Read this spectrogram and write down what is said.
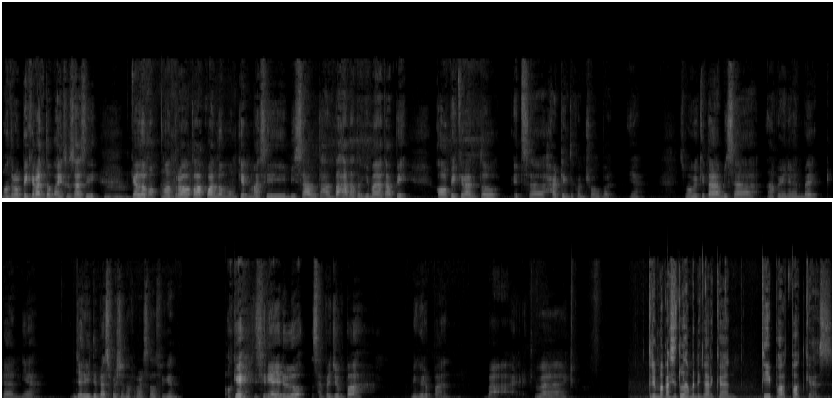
ngontrol pikiran tuh paling susah sih. Mm-mm. kayak lo ng- ngontrol kelakuan lo mungkin masih bisa lo tahan-tahan atau gimana tapi kalau pikiran tuh it's a hard thing to control but ya semoga kita bisa ngelakuin dengan baik dan ya jadi the best version of ourselves again. Oke di sini aja dulu. Sampai jumpa minggu depan bye Bye. Terima kasih telah mendengarkan Teapot Podcast.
